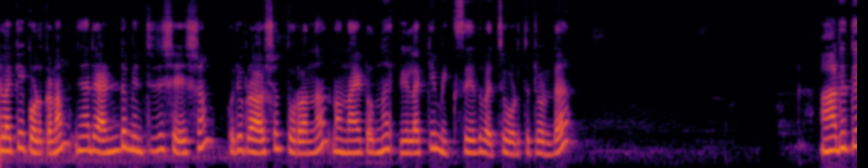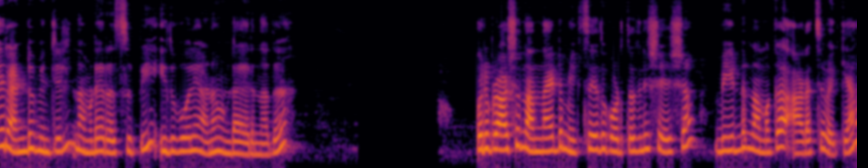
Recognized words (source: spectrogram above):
ഇളക്കി കൊടുക്കണം. ഞാൻ രണ്ട് മിനിറ്റിന് ശേഷം ഒരു പ്രാവശ്യം തുറന്ന് നന്നായിട്ടൊന്ന് ഇളക്കി മിക്സ് ചെയ്ത് വെച്ച് കൊടുത്തിട്ടുണ്ട്. ആദ്യത്തെ രണ്ട് മിനിറ്റിൽ നമ്മുടെ റെസിപ്പി ഇതുപോലെയാണ് ഉണ്ടായിരുന്നത്. ഒരു പ്രാവശ്യം നന്നായിട്ട് മിക്സ് ചെയ്ത് കൊടുത്തതിന് ശേഷം വീണ്ടും നമുക്ക് അടച്ചു വയ്ക്കാം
